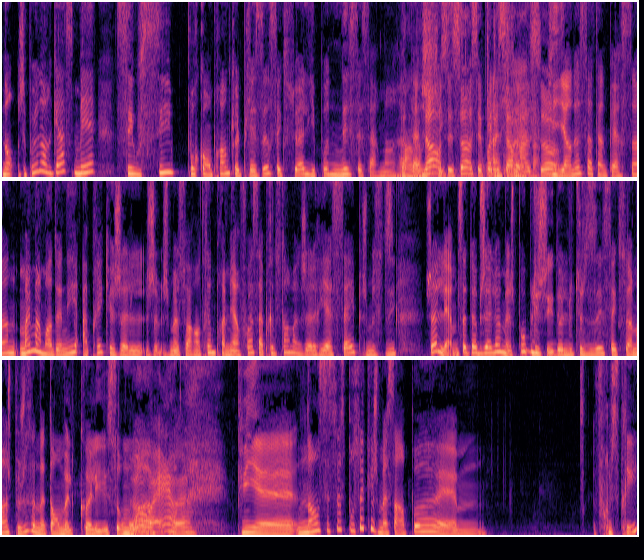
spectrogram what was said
Non, j'ai pas eu d'orgasme, mais c'est aussi pour comprendre que le plaisir sexuel, il est pas nécessairement rattaché. Non, c'est ça, c'est pas nécessairement ça. Puis il y en a certaines personnes, même à un moment donné, après que je, je, je me sois rentrée une première fois, ça a pris du temps avant que je le réessaye, puis je me suis dit, je l'aime cet objet-là, mais je suis pas obligée de l'utiliser sexuellement. Je peux juste, mettons, me le coller sur moi. Ouais, ouais. Puis euh, non, c'est ça. C'est pour ça que je me sens pas euh, frustrée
